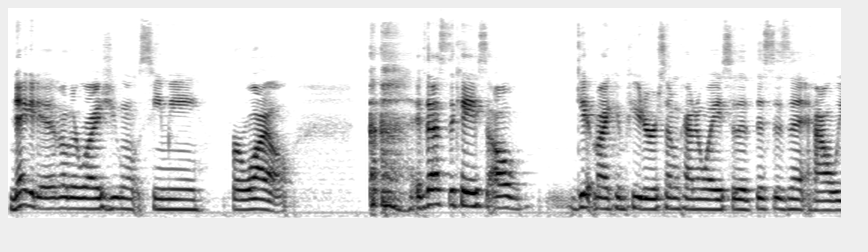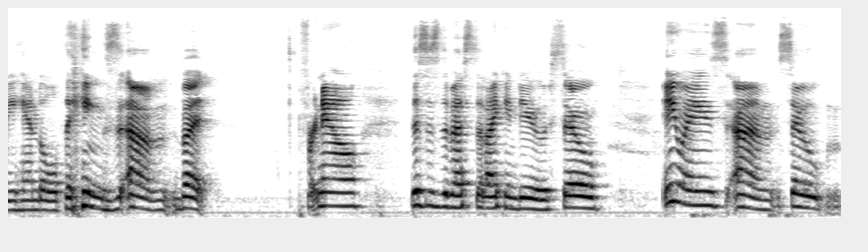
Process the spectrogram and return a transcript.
negative, otherwise, you won't see me for a while. if that's the case, I'll get my computer some kind of way so that this isn't how we handle things. Um, but for now, this is the best that I can do. So, Anyways, um, so,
